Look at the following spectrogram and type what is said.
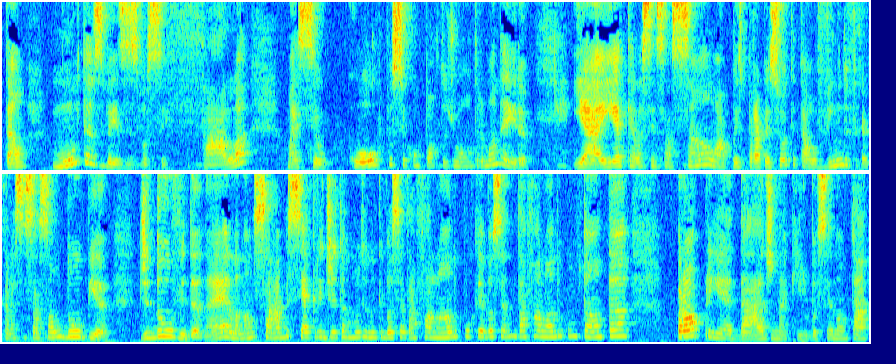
Então, muitas vezes você fala, mas seu corpo se comporta de uma outra maneira. E aí aquela sensação, para a pessoa que está ouvindo, fica aquela sensação dúbia, de dúvida, né? Ela não sabe se acredita muito no que você está falando, porque você não está falando com tanta propriedade naquilo, você não está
